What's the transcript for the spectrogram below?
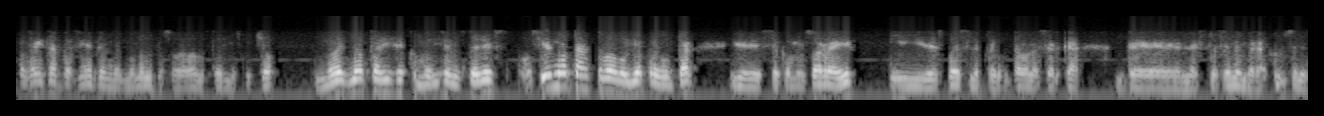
Pues ahí está el presidente Andrés Manuel López Obrador, usted lo escuchó. No es nota, dice, como dicen ustedes, o si es nota, toma volvió a preguntar y eh, se comenzó a reír y después le preguntaron acerca de la explosión en Veracruz, en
